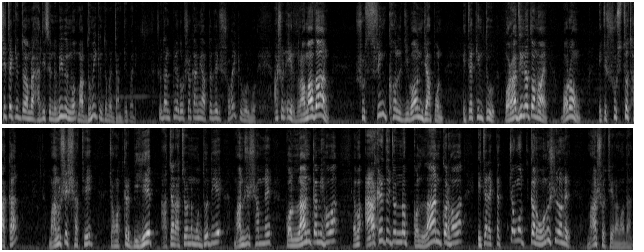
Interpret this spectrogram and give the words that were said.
সেটা কিন্তু আমরা হাদিসের নবীর মাধ্যমেই কিন্তু আমরা জানতে পারি। সুতরাং প্রিয় দর্শক আমি আপনাদের সবাইকে বলব আসুন এই রামাদান সুশৃঙ্খল জীবন যাপন এটা কিন্তু পরাধীনতা নয় বরং এটা সুস্থ থাকা মানুষের সাথে চমৎকার বিহেভ আচার আচরণের মধ্য দিয়ে মানুষের সামনে কল্যাণকামী হওয়া এবং আখেরাতের জন্য কল্যাণকর হওয়া এটার একটা চমৎকার অনুশীলনের মাস হচ্ছে রামাদান।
